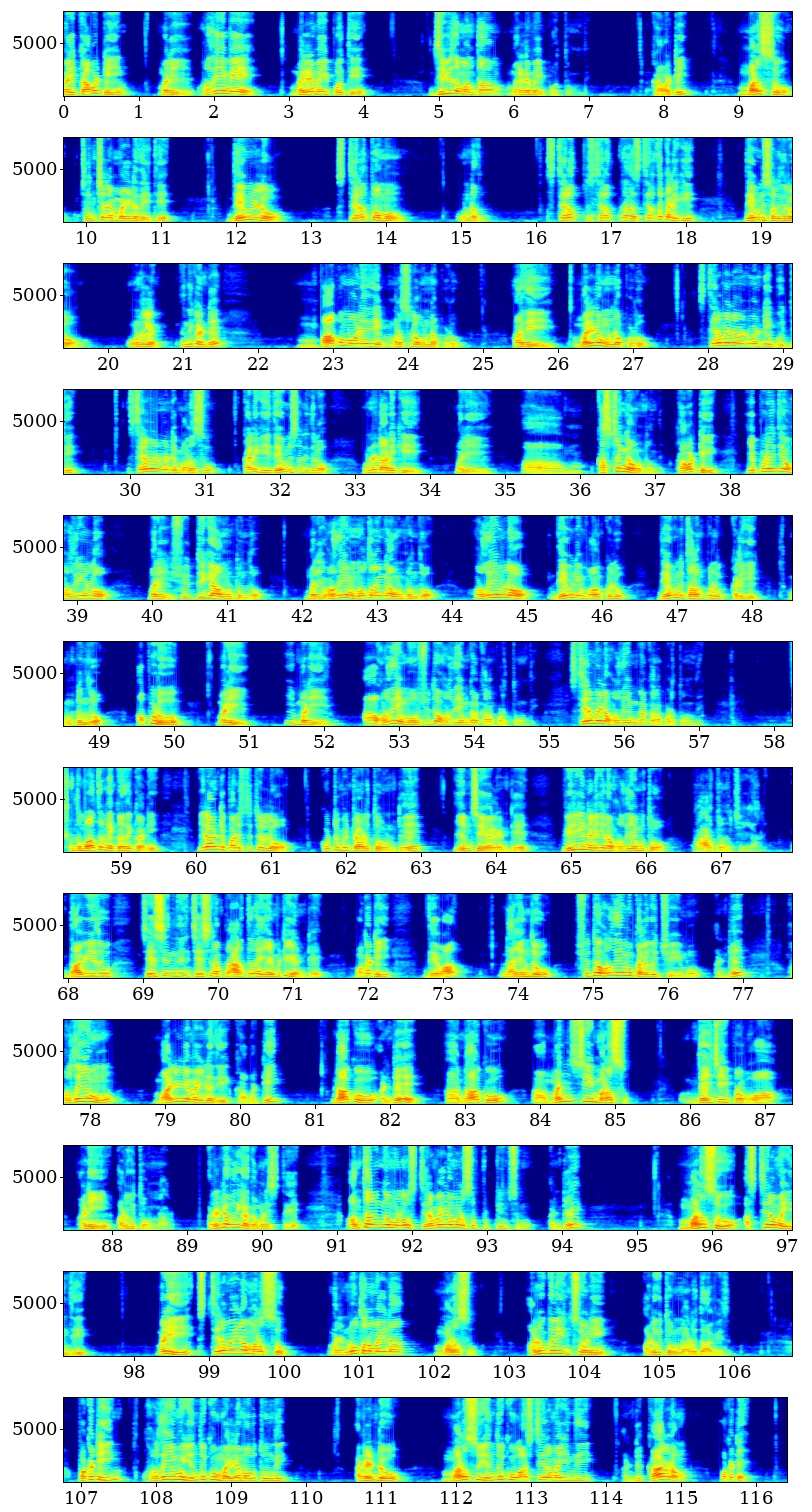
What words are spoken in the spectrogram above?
మరి కాబట్టి మరి హృదయమే మలినమైపోతే జీవితం అంతా మలినమైపోతుంది. కాబట్టి మనస్సు చంచలమైనదైతే దేవునిలో స్థిరత్వము ఉండదు. స్థిర స్థిర స్థిరత కలిగి దేవుని సన్నిధిలో ఉండలేం. ఎందుకంటే పాపము అనేది మనసులో ఉన్నప్పుడు అది మలినం ఉన్నప్పుడు స్థిరమైనటువంటి బుద్ధి స్థిరమైనటువంటి మనసు కలిగి దేవుని సన్నిధిలో ఉండటానికి మరి కష్టంగా ఉంటుంది. కాబట్టి ఎప్పుడైతే హృదయంలో మరి శుద్ధిగా ఉంటుందో మరి హృదయం నూతనంగా ఉంటుందో హృదయంలో దేవుని వాంకులు దేవుని తలంపులు కలిగి ఉంటుందో అప్పుడు మరి మరి ఆ హృదయము శుద్ధ హృదయంగా కనపడుతుంది. స్థిరమైన హృదయంగా కనపడుతుంది. అంత మాత్రమే కాదు కానీ ఇలాంటి పరిస్థితుల్లో కొట్టుమిట్టాడుతూ ఉంటే ఏం చేయాలంటే విరిగి నలిగిన హృదయంతో ప్రార్థన చేయాలి. దావీదు చేసింది చేసిన ప్రార్థన ఏమిటి అంటే ఒకటి దేవా నా ఎందు శుద్ధ హృదయము కలుగు చేయము అంటే హృదయము మాలిన్యమైనది కాబట్టి నాకు అంటే నాకు మంచి మనస్సు దయచేయి ప్రభువా అని అడుగుతూ ఉన్నాడు రెండవదిగా గమనిస్తే అంతరంగములో స్థిరమైన మనసు పుట్టించుము. అంటే మనసు అస్థిరమైంది. మరి స్థిరమైన మనస్సు మరి నూతనమైన మనసు అనుగ్రహించు అని అడుగుతూ ఉన్నాడు దావీదు. ఒకటి హృదయము ఎందుకు మల్యమవుతుంది రెండు మనస్సు ఎందుకు అస్థిరమైంది? అంటే కారణం ఒకటే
